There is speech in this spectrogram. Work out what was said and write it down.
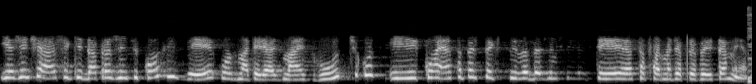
E a gente acha que dá para a gente conviver com os materiais mais rústicos e com essa perspectiva da gente ter essa forma de aproveitamento.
